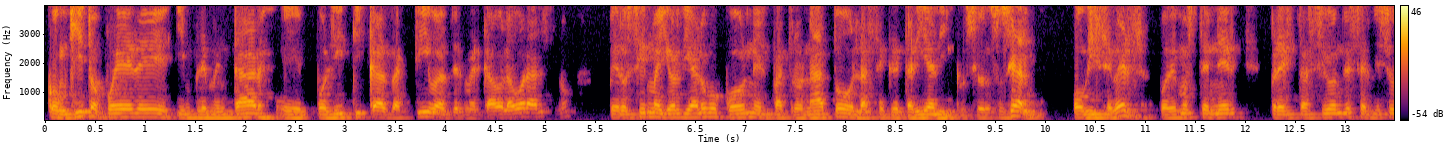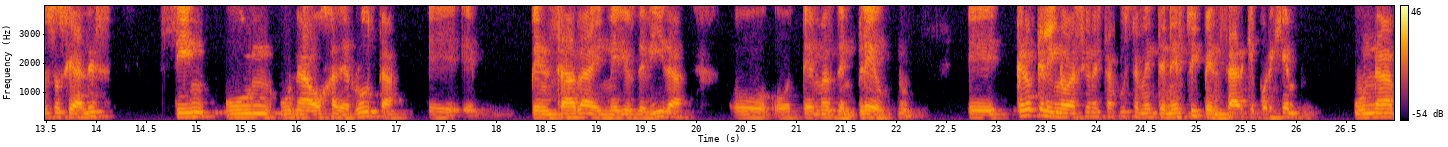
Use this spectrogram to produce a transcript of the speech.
con Quito puede implementar eh, políticas activas del mercado laboral, ¿no? pero sin mayor diálogo con el patronato o la Secretaría de Inclusión Social, o viceversa. Podemos tener prestación de servicios sociales sin un, una hoja de ruta eh, eh, pensada en medios de vida o, temas de empleo. Eh, creo que la innovación está justamente en esto y pensar que, por ejemplo, una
